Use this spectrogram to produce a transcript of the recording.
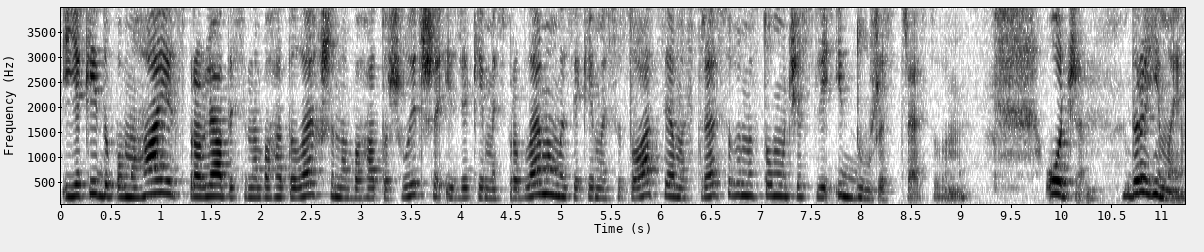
і який допомагає справлятися набагато легше, набагато швидше із якимись проблемами, з якимись ситуаціями, стресовими, в тому числі, і дуже стресовими. Отже, дорогі мої.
